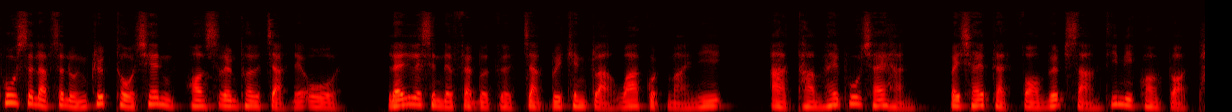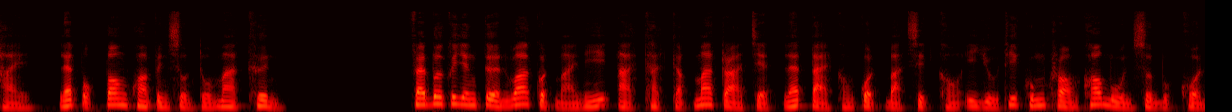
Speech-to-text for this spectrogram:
ผู้สนับสนุนคริปโตเช่นฮอนสเรมเพอร์จากเดโอและเลเซนเดอร์แฟเบอร์เกอร์จากบริเคนกล่าวว่ากฎหมายนี้ อาจทำให้ผู้ใช้หันไปใช้แพลตฟอร์มเว็บ 3 ที่มีความปลอดภัย และปกป้องความเป็นส่วนตัวมากขึ้น แฟเบอร์ก็ยังเตือนว่ากฎหมายนี้อาจขัดกับมาตรา 7 และ 8 ของกฎบัตรสิทธิ์ของ EU ที่คุ้มครองข้อมูลส่วนบุคคล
